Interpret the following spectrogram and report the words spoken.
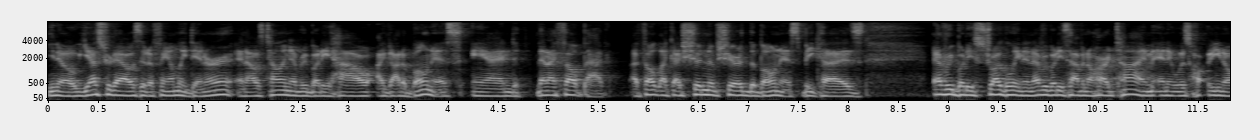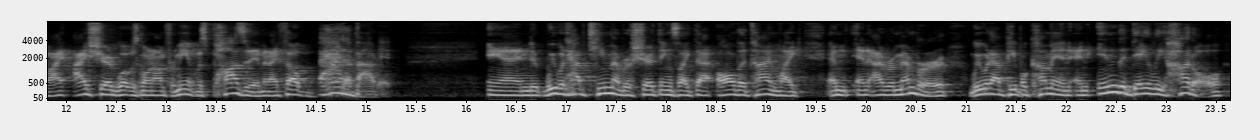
you know, yesterday I was at a family dinner and I was telling everybody how I got a bonus and then I felt bad. I felt like I shouldn't have shared the bonus because everybody's struggling and everybody's having a hard time. And it was, you know, I, I shared what was going on for me. It was positive and I felt bad about it. And we would have team members share things like that all the time. Like, and, and I remember we would have people come in and in the daily huddle,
